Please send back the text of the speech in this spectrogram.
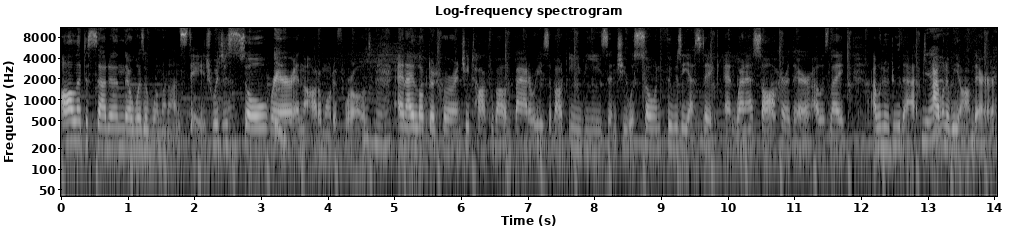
all of a sudden there was a woman on stage, which is so rare in the automotive world. Mm-hmm. And I looked at her and she talked about batteries, about EVs, and she was so enthusiastic. And when I saw her there, I was like, I want to do that. Yeah. I want to be on there.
